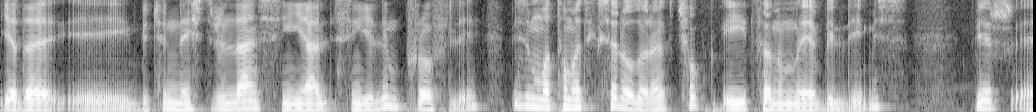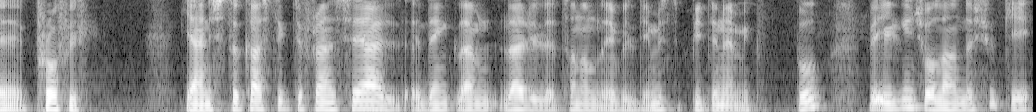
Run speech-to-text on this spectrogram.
ya da e, bütünleştirilen sinyal sinyalin profili bizim matematiksel olarak çok iyi tanımlayabildiğimiz bir e, profil. Yani stokastik diferansiyel denklemler ile tanımlayabildiğimiz bir dinamik bu. Ve ilginç olan da şu ki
